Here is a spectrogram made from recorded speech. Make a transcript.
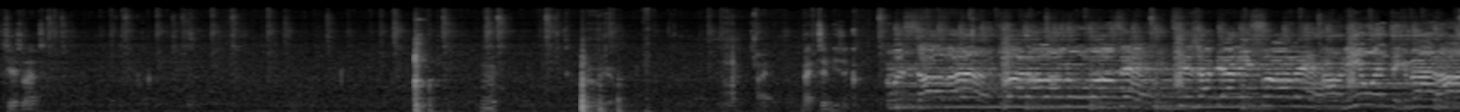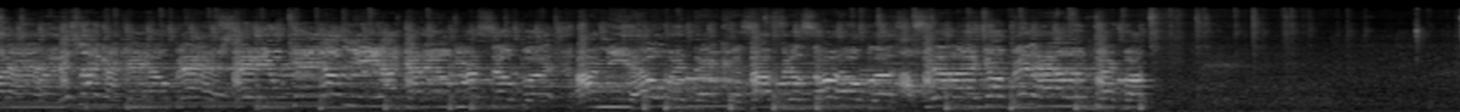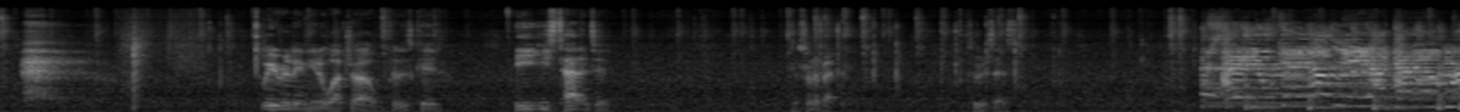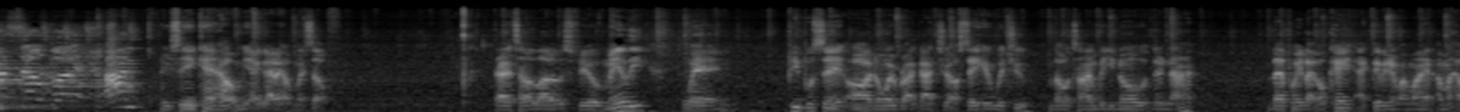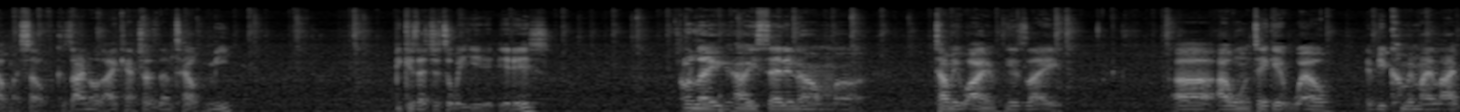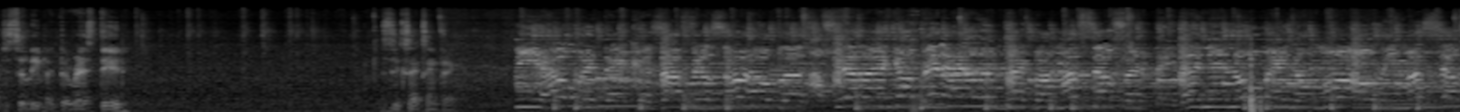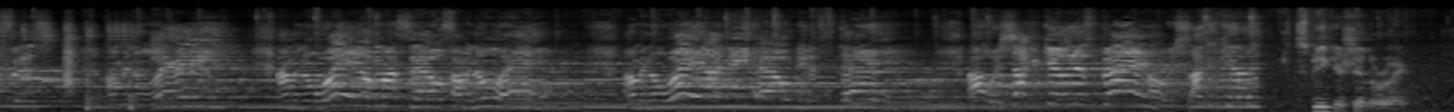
Cheers, lads. Mm. Back to music. Watch out for this kid. He he's talented. Let's run it back. See what it says. You say you can't help me, I gotta help myself. That's how a lot of us feel. Mainly when people say, oh, don't worry, bro, I got you. I'll stay here with you the whole time. But you know they're not. At that point, like, okay, activating my mind, I'm gonna help myself. Because I know that I can't trust them to help me because that's just the way he, it is. Or like how he said in um, uh, "Tell Me Why," he was like, uh, "I won't take it well if you come in my life just to leave like the rest did." It's the exact same thing. Speak your shit, LAROI.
